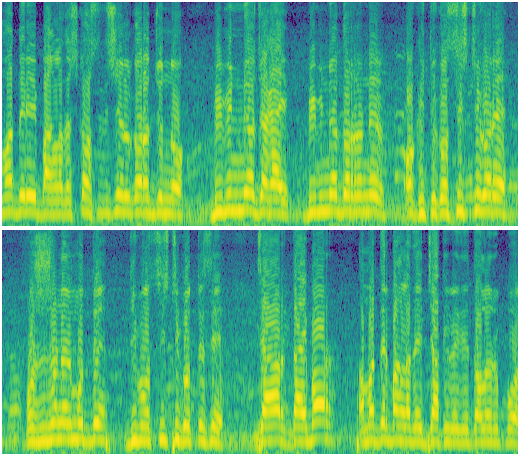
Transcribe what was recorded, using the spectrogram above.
আমাদের এই বাংলাদেশকে অস্থিতিশীল করার জন্য বিভিন্ন জায়গায় বিভিন্ন ধরনের অকৃতজ্ঞ সৃষ্টি করে, প্রশাসনের মধ্যে দ্বিমত সৃষ্টি করতেছে, যার দায়ভার আমাদের বাংলাদেশ জাতিবাদী দলের উপর।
